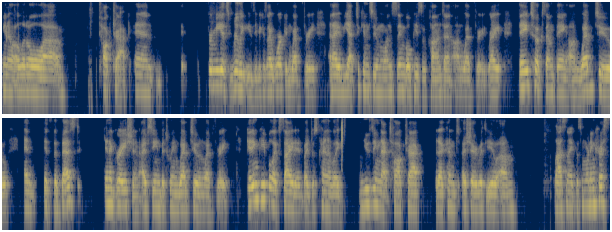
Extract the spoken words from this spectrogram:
you know, a little, uh, talk track and for me, it's really easy because I work in Web3 and I have yet to consume one single piece of content on Web3, right? They took something on Web2 and it's the best integration I've seen between Web2 and Web3. Getting people excited by just kind of like using that talk track that I kind of I shared with you um, last night, this morning, Chris,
